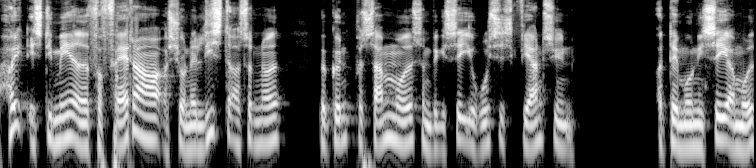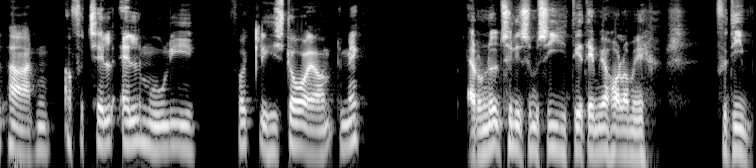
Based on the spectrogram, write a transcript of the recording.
højt estimerede forfattere og journalister og sådan noget begyndte på samme måde, som vi kan se i russisk fjernsyn, at demonisere modparten og fortælle alle mulige frygtelige historier om dem, ikke? Er du nødt til ligesom at sige, det er dem, jeg holder med? Fordi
